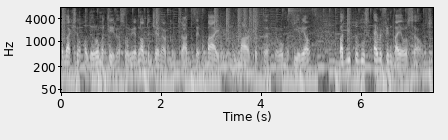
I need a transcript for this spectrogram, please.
production of the raw material. So we are not a general contractor that buy in the market uh, the raw material, but we produce everything by ourselves.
